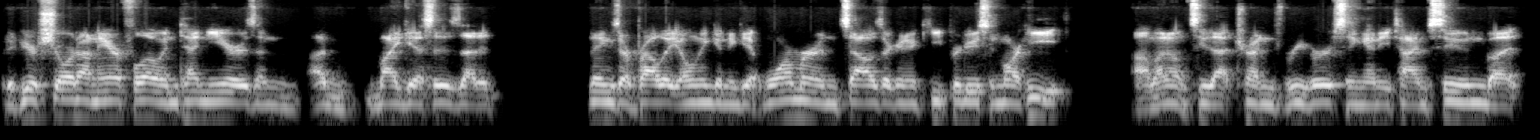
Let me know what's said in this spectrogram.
But if you're short on airflow in 10 years, and um, my guess is that it, things are probably only going to get warmer and sows are going to keep producing more heat. Um, I don't see that trend reversing anytime soon, but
